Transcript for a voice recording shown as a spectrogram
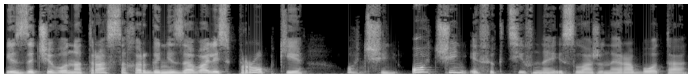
из-за чего на трассах организовались пробки. Очень, очень эффективная и слаженная работа,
